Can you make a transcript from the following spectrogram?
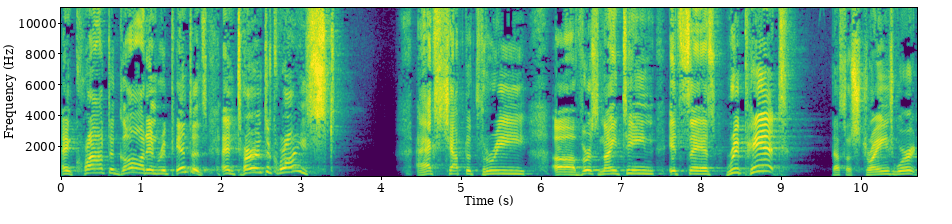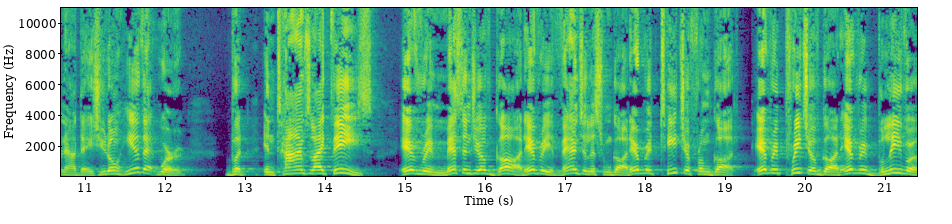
and cry to God in repentance and turn to Christ. Acts chapter 3, uh, verse 19, it says, repent that's a strange word nowadays. You don't hear that word. But in times like these, every messenger of God, every evangelist from God, every teacher from God, every preacher of God, every believer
